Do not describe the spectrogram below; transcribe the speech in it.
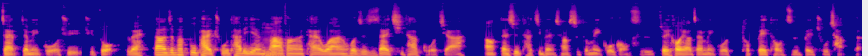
在在美国去去做，对不对？当然这不不排除它的研发放在台湾或者是在其他国家。啊，但是它基本上是个美国公司，最后要在美国投被投资、被出厂的，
